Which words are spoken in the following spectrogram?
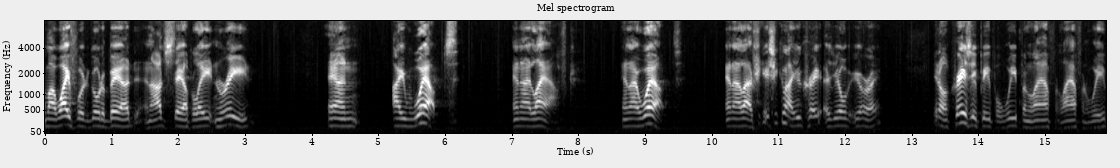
My wife would go to bed, and I'd stay up late and read. And I wept, and I laughed, and I wept, and I laughed. She, she come out, you crazy? You, you all right? You know, crazy people weep and laugh and laugh and weep.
